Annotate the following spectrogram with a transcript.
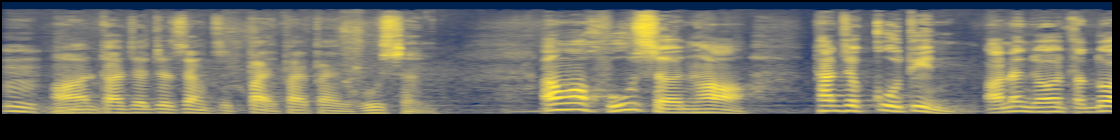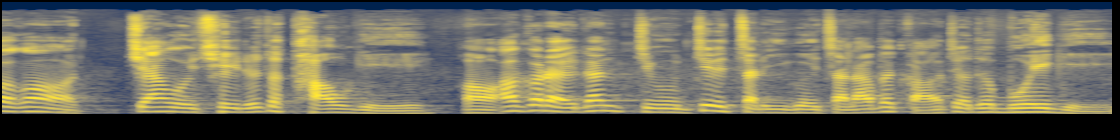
嗯。啊，大家就这样子拜拜拜福神。啊，我福神哈，他就固定啊，那种很多人讲正月初六做头月。哦，啊，过来咱就这个十二月十六要搞叫做尾月，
